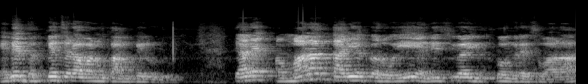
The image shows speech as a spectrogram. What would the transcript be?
એને ધક્કે ચડાવવાનું કામ કર્યું હતું. ત્યારે અમારા કાર્યકરોએ એનએસયુઆઈ યુથ કોંગ્રેસ વાળા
